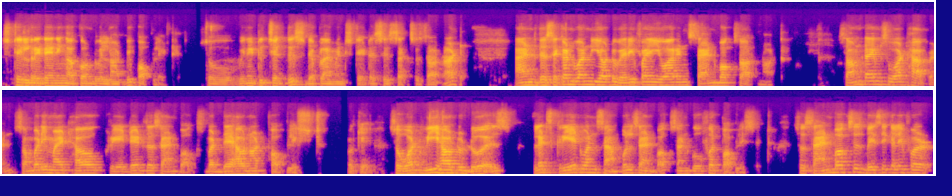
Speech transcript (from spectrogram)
still retaining account will not be populated. So we need to check this deployment status is success or not. And the second one, you have to verify you are in sandbox or not. Sometimes what happened somebody might have created the sandbox but they have not published. Okay. So what we have to do is let's create one sample sandbox and go for publish it. So sandbox is basically for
